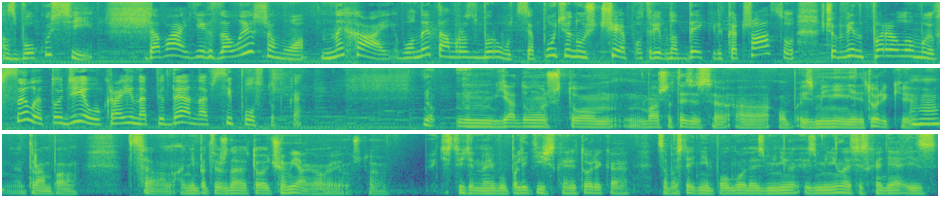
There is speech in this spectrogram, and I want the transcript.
З боку Сі, давай їх залишимо. Нехай вони там розберуться. Путіну ще потрібно декілька часу, щоб він переломив сили. Тоді Україна піде на всі поступки. Ну, я думаю, что м, ваши тезисы об изменении риторики Трампа в целом, они подтверждают то, о чем я говорил, что действительно его политическая риторика за последние полгода измени- изменилась, исходя из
